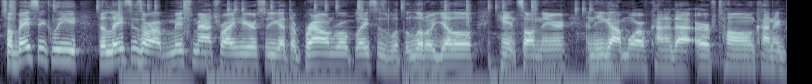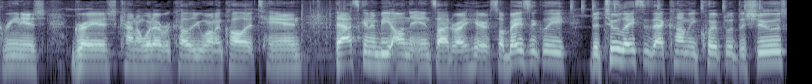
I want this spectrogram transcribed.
So basically the laces are a mismatch right here. So you got the brown rope laces with the little yellow hints on there. And then you got more of kind of that earth tone, kind of greenish, grayish, kind of whatever color you want to call it, tan. That's going to be on the inside right here. So basically the two laces that come equipped with the shoes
